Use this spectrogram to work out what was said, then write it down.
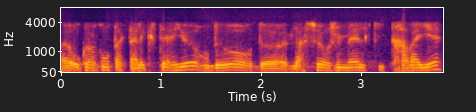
aucun contact à l'extérieur, en dehors de, la sœur jumelle qui travaillait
